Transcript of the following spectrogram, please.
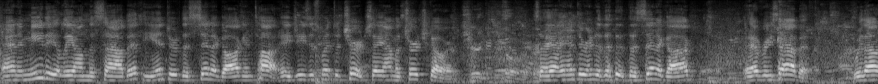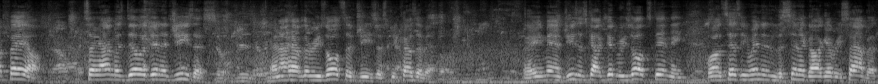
And immediately on the Sabbath, he entered the synagogue and taught. Hey, Jesus went to church. Say, I'm a churchgoer. Church goer. Say, I enter into the, the synagogue every Sabbath without fail. Say, I'm as diligent as Jesus. And I have the results of Jesus because of it. Amen. Jesus got good results, didn't he? Well, it says he went into the synagogue every Sabbath.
